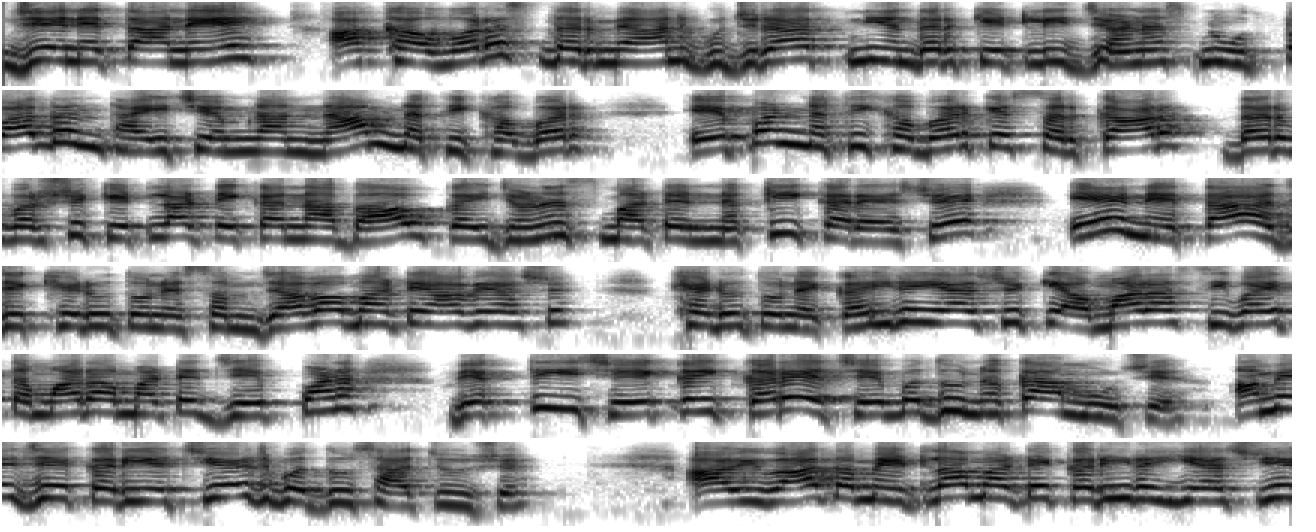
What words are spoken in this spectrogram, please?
જે નેતાને આખા વર્ષ દરમિયાન ગુજરાતની અંદર કેટલી જણસનું ઉત્પાદન થાય છે એમના નામ નથી ખબર એ પણ નથી ખબર કે સરકાર દર વર્ષે કેટલા ટેકાના ભાવ કઈ જણસ માટે નક્કી કરે છે. એ નેતા આજે ખેડૂતોને સમજાવવા માટે આવ્યા છે. ખેડૂતોને કહી રહ્યા છે કે અમારા સિવાય તમારા માટે જે પણ વ્યક્તિ છે, કંઈ કરે છે, બધું નકામું છે. અમે જે કરીએ છીએ જ બધું સાચું છે. આવી વાત અમે એટલા માટે કરી રહ્યા છીએ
